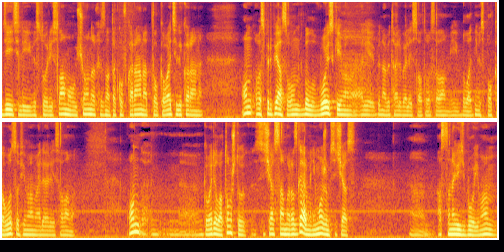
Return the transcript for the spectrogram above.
деятелей в истории ислама, ученых, знатоков Корана, толкователей Корана, он воспрепятствовал, он был в войске имама Али ибн Аби Талиб, алейхиссалату вассалам, и был одним из полководцев имама Али, алейхиссалама. Он э, говорил о том, что сейчас самый разгар, мы не можем сейчас э, остановить бой. Имам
